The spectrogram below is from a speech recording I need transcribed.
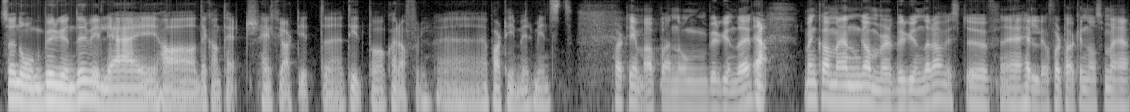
Så en ung burgunder ville jeg ha dekantert. Helt klart gitt uh, tid på karaffel. Uh, et par timer, minst. Et par timer på en ung burgunder. Ja. Men hva med en gammel burgunder, da? Hvis du er heldig og får tak i noe som er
